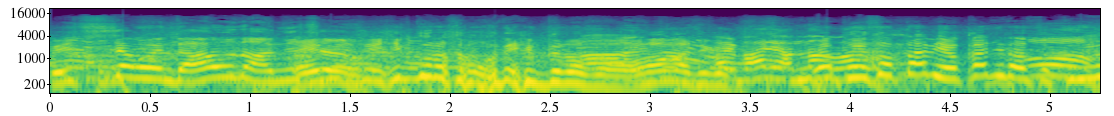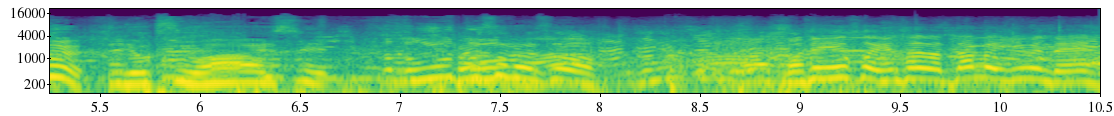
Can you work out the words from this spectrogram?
왜 치자고 했는데 아무도 안 했어요. 애들 지금 힘들어서 못해, 힘들어서. 와가지고. 아니, 말이 안 야, 나와. 벌써 땀이 여기까지 났어, 국물. 역시, 와, 씨. 너무 벌써 벌써. 고생했어, 괜찮아. 딴거 이기면 돼.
